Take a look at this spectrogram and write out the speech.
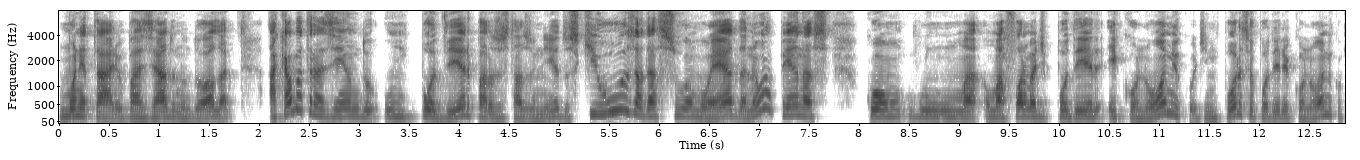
monetário baseado no dólar acaba trazendo um poder para os Estados Unidos que usa da sua moeda não apenas como uma, uma forma de poder econômico, de impor seu poder econômico,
